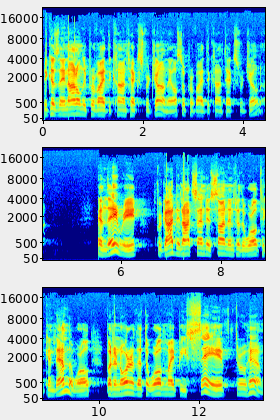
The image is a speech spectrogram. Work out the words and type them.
because they not only provide the context for John, they also provide the context for Jonah. And they read, For God did not send his Son into the world to condemn the world, but in order that the world might be saved through him.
